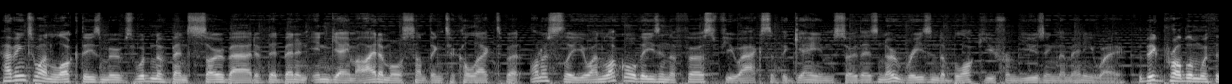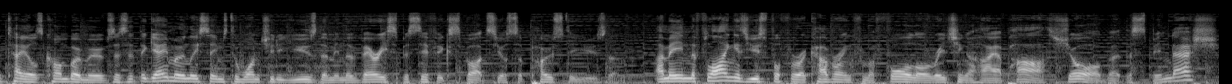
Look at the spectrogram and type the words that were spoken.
Having to unlock these moves wouldn't have been so bad if there'd been an in-game item or something to collect, but honestly, you unlock all these in the first few acts of the game, so there's no reason to block you from using them anyway. The big problem with the Tails combo moves is that the game only seems to want you to use them in the very specific spots you're supposed to use them. I mean, the flying is useful for recovering from a fall or reaching a higher path, sure, but the spin dash?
